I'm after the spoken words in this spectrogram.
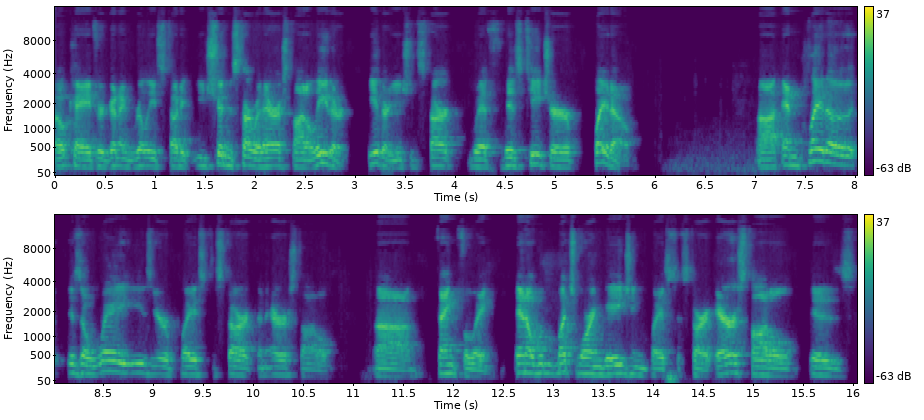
okay, if you're going to really study, you shouldn't start with Aristotle either. Either you should start with his teacher Plato. Uh, and Plato is a way easier place to start than Aristotle, uh, thankfully, and a much more engaging place to start. Aristotle is,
